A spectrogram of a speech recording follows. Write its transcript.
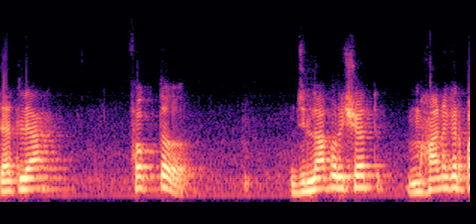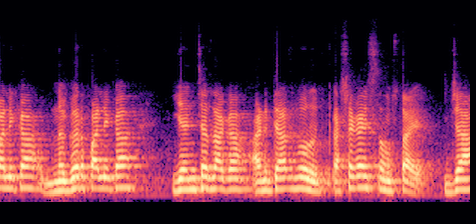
त्यातल्या फक्त जिल्हा परिषद महानगरपालिका नगरपालिका यांच्या जागा आणि त्याचबरोबर अशा काही संस्था आहेत ज्या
